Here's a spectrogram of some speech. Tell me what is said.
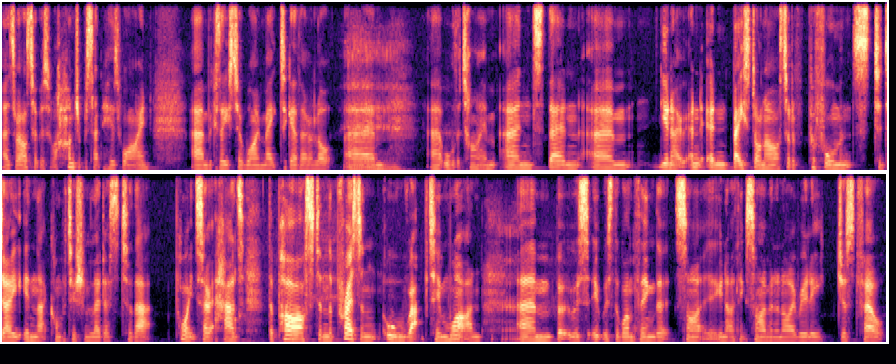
as well, so it was 100% his wine um, because they used to wine make together a lot. Um, uh, all the time. And then, um, you know, and, and based on our sort of performance today in that competition led us to that point. So it had the past and the present all wrapped in one. Um, but it was it was the one thing that Si- you know I think Simon and I really just felt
